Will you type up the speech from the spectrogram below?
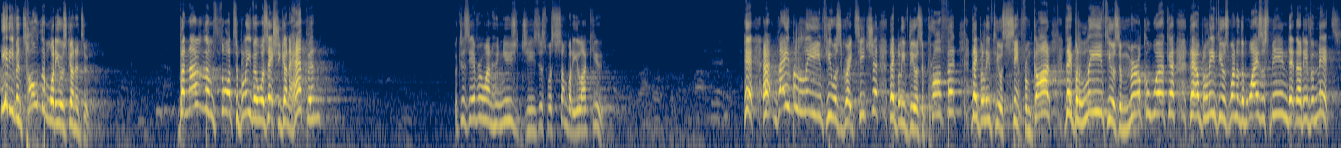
He had even told them what he was going to do. But none of them thought to believe it was actually going to happen. Because everyone who knew Jesus was somebody like you. Yeah, uh, they believed he was a great teacher. They believed he was a prophet. They believed he was sent from God. They believed he was a miracle worker. They believed he was one of the wisest men that they'd ever met.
